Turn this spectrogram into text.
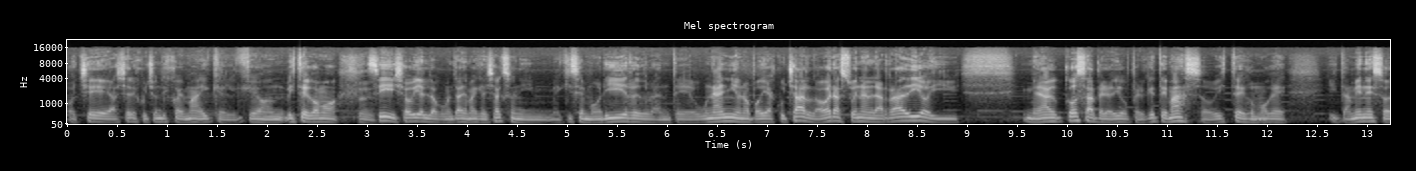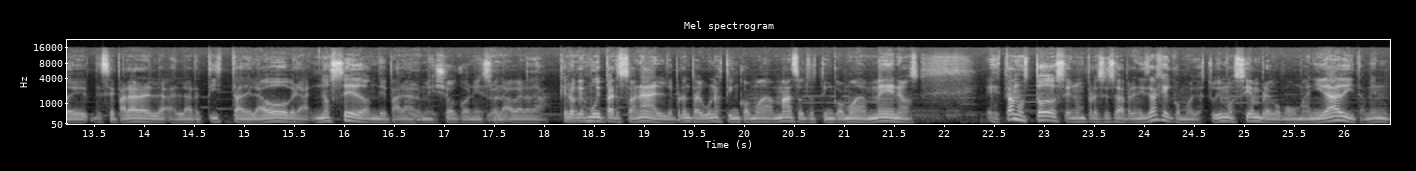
O, che, ayer escuché un disco de Michael, ¿qué onda? ¿Viste? Como, Sí. sí, yo vi el documental de Michael Jackson y me quise morir durante un año, no podía escucharlo. Ahora suena en la radio y me da cosa, pero digo, pero qué temazo, ¿viste? Como que. Y también eso de, de separar al, al artista de la obra. No sé dónde pararme yo con eso, Claro. la verdad. Creo que es muy personal. De pronto algunos te incomodan más, otros te incomodan menos. estamos todos en un proceso de aprendizaje como lo estuvimos siempre como humanidad y también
